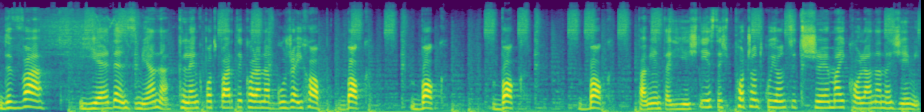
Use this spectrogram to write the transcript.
dwa, jeden. Zmiana. Klęk podparty, kolana w górze i hop. Bok, bok, bok, bok. Pamiętaj, jeśli jesteś początkujący, trzymaj kolana na ziemi.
